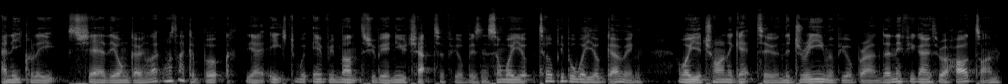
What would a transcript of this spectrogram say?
and equally share the ongoing, like almost like a book. Yeah, each every month should be a new chapter for your business, and where you tell people where you're going and where you're trying to get to, and the dream of your brand. And if you're going through a hard time,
